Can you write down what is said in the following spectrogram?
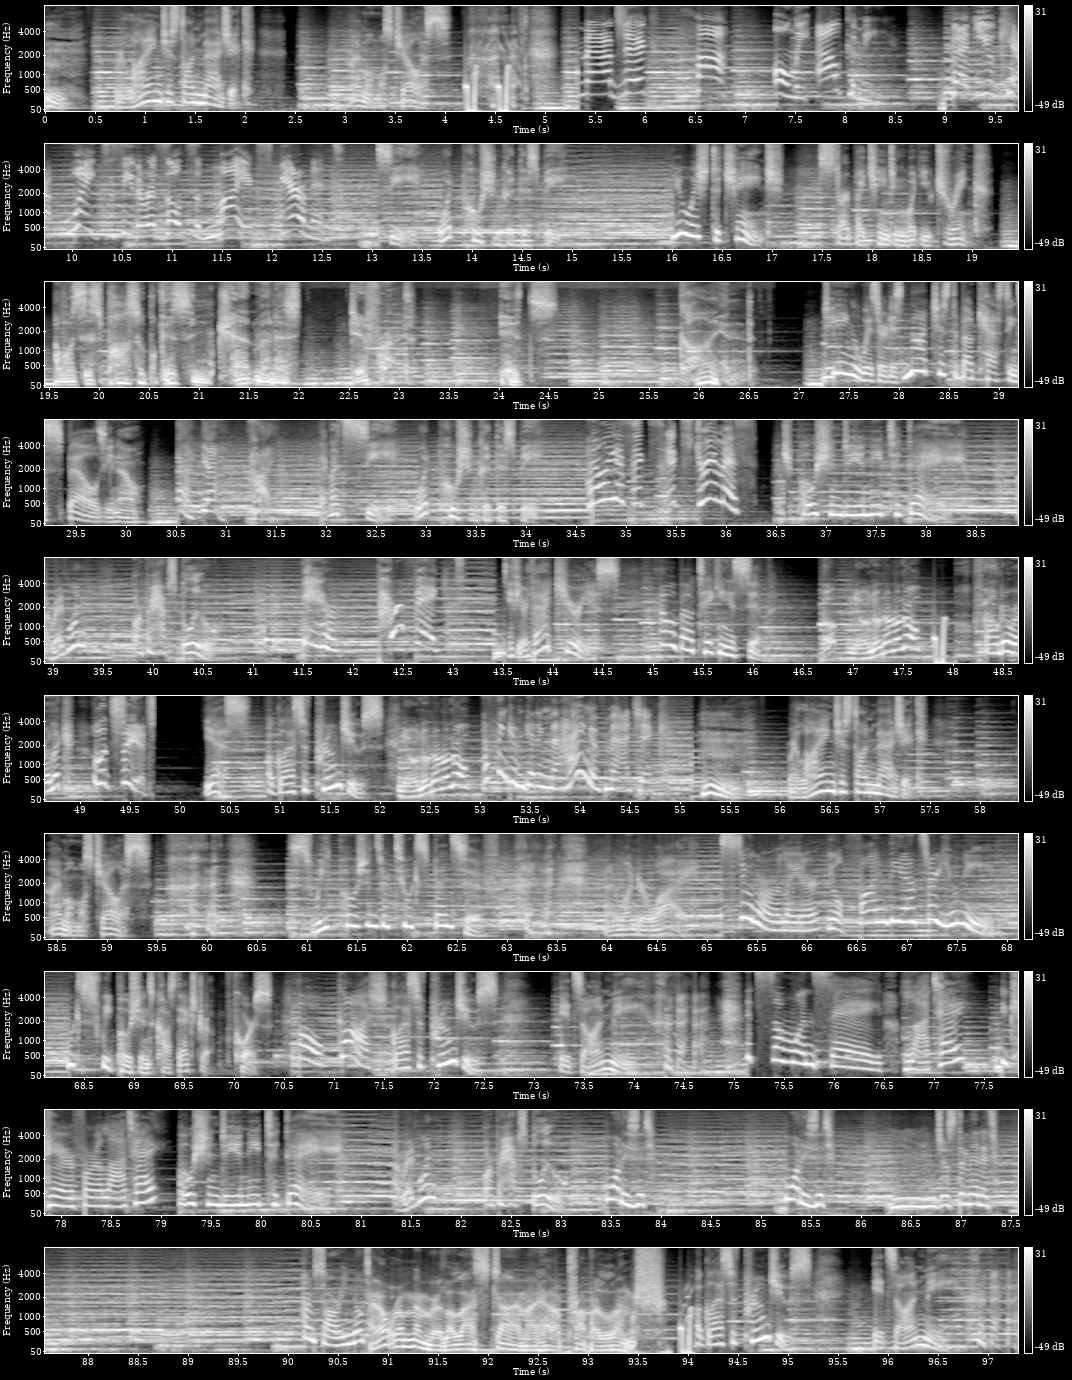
Hmm. Relying just on magic. I'm almost jealous. Magic? Ha! Only alchemy! Bet you can't wait to see the results of my experiment! see, what potion could this be? You wish to change. Start by changing what you drink. How is this possible? This enchantment is different. It's kind. Being a wizard is not just about casting spells, you know. Yeah, yeah, hi. Let's see, what potion could this be? Helios Ex Extremis! Which potion do you need today? A red one? Or perhaps blue? There! Perfect! If you're that curious, how about taking a sip? Oh, no, no, no, no, no. Found a relic? Let's see it. Yes, a glass of prune juice. No, no, no, no, no. I think I'm getting the hang of magic. Hmm, Relying just on magic. I'm almost jealous. Sweet potions are too expensive. I wonder why. Sooner or later, you'll find the answer you need. Sweet potions cost extra, of course. Oh gosh, Glass of prune juice. It's on me. did someone say latte? You care for a latte? Potion do you need today? A red one? Or perhaps blue? What is it? What is it? Mm, just a minute. I'm sorry, no I time. don't remember the last time I had a proper lunch. A glass of prune juice. It's on me.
